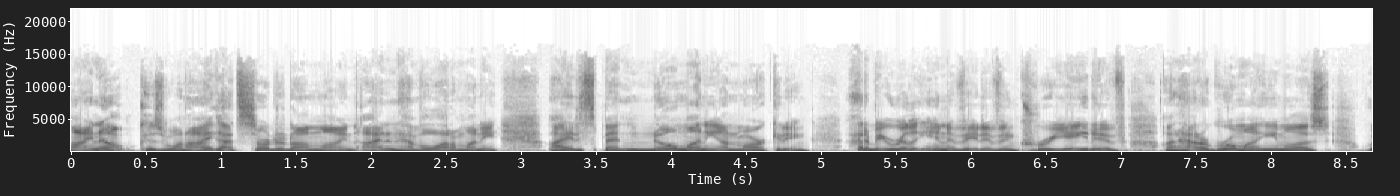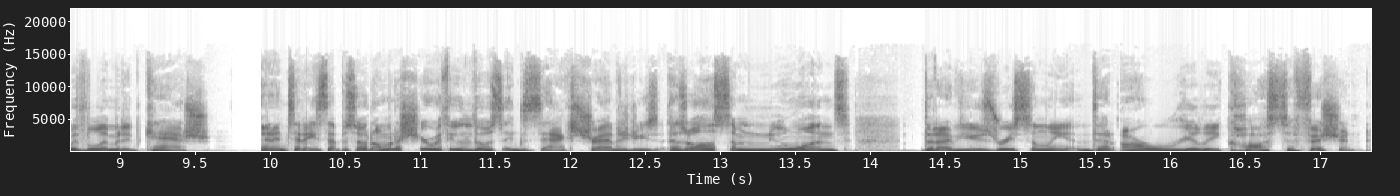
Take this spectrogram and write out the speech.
I know because when I got started online, I didn't have a lot of money. I had spent no money on marketing. I had to be really innovative and creative on how to grow my email list with limited cash. And in today's episode, I'm going to share with you those exact strategies, as well as some new ones that I've used recently that are really cost efficient.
